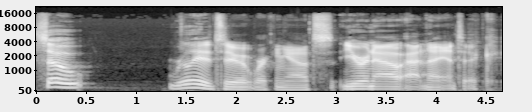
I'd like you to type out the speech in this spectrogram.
So related to working out, you are now at Niantic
